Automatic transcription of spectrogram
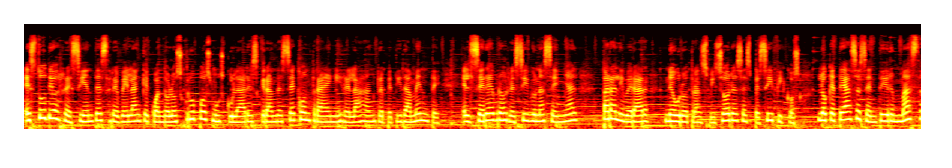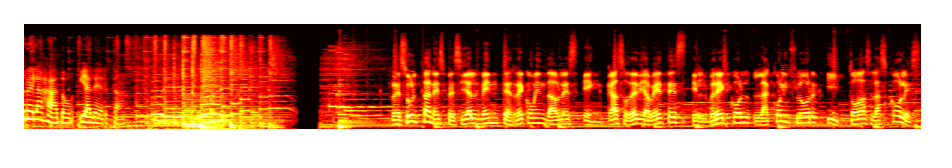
Estudios recientes revelan que cuando los grupos musculares grandes se contraen y relajan repetidamente, el cerebro recibe una señal para liberar neurotransmisores específicos, lo que te hace sentir más relajado y alerta. Resultan especialmente recomendables en caso de diabetes el brécol, la coliflor y todas las coles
